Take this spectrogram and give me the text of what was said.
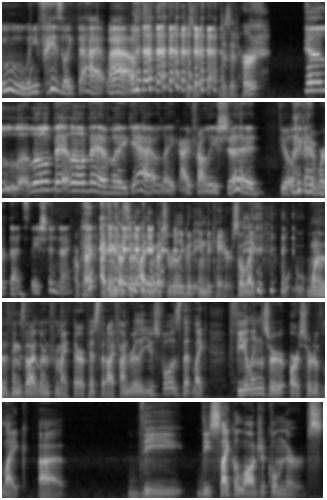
Ooh, when you phrase it like that, wow. Does it does it hurt? a little bit, a little bit. I'm like, yeah, like I probably should feel like I'm worth that space, shouldn't I? Okay, I think that's a I think that's a really good indicator. So like w- one of the things that I learned from my therapist that I find really useful is that like feelings are are sort of like uh the the psychological nerves.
